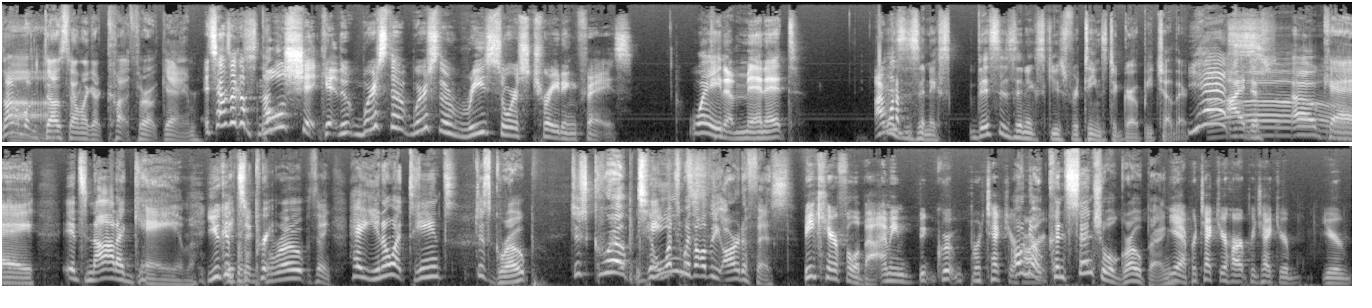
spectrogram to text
Snugglebug uh, does sound like a cutthroat game. It sounds like a bullshit. ga- Where's the where's the resource trading phase? Wait a minute. I want This to. is an ex- this is an excuse for teens to grope each other. Yes. I just oh. okay. It's not a game. You can It's a grope thing. Hey, you know what, teens? Just grope. Just grope So. What's with all the artifice? be careful about. I mean, be, gr- protect your Oh no, consensual groping. yeah, protect your heart, protect your your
